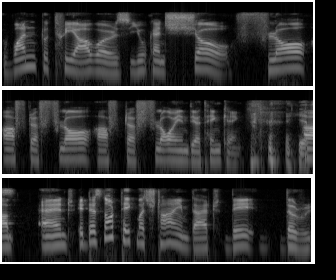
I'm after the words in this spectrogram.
one to three hours, you can show flaw after flaw after flaw in their thinking. yes. Um, and it does not take much time that they the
